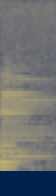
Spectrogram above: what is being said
Bye.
